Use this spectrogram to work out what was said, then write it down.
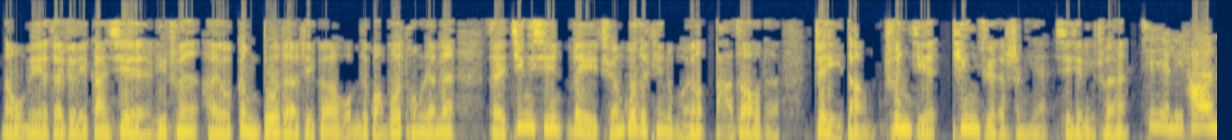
那我们也在这里感谢黎春，还有更多的这个我们的广播同仁们，在精心为全国的听众朋友打造的这一档春节听觉的盛宴。谢谢黎春，谢谢黎春，好，感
